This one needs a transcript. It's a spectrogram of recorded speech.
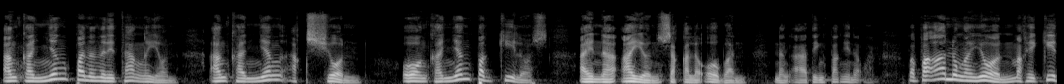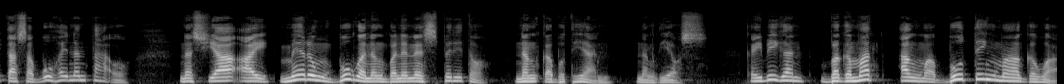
ang kanyang pananalita ngayon, ang kanyang aksyon o ang kanyang pagkilos ay naayon sa kalooban ng ating Panginoon. Papaano ngayon makikita sa buhay ng tao na siya ay merong bunga ng banal na espiritu ng kabutihan ng Diyos? Kaibigan, bagamat ang mabuting mga gawa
